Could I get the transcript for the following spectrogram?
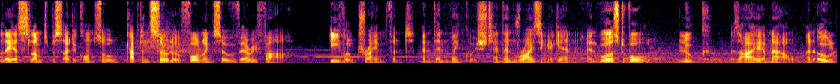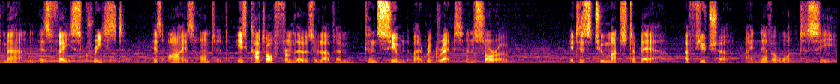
Leia slumped beside a console, Captain Solo falling so very far. Evil triumphant, and then vanquished, and then rising again. And worst of all, Luke, as I am now, an old man, his face creased, his eyes haunted. He's cut off from those who love him, consumed by regret and sorrow. It is too much to bear, a future I never want to see.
